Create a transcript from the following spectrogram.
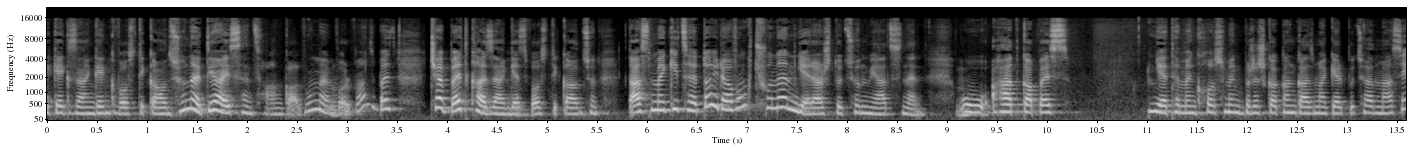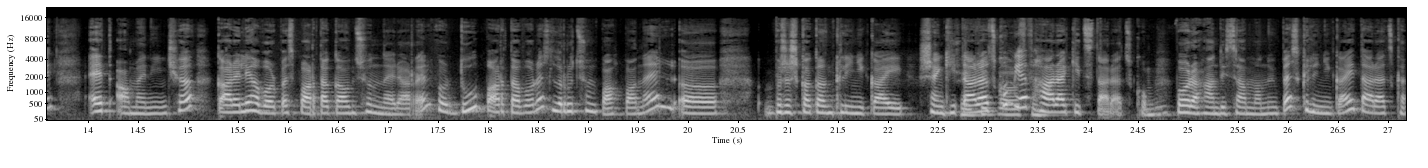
եկեք զանգենք ոստիկանություն, դա այս հենց հանկալվում են որ ոնց, բայց չէ, պետք է զանգես ոստիկանություն։ 11-ից հետո իրավունք չունեն երաշտություն միացնեն։ Ու հատկապես եթե մենք խոսում ենք բժշկական կազմակերպության մասին, այդ ամեն ինչը կարելի է որպես պարտականություն ներառել, որ դու պարտավոր ես լրություն պահպանել բժշկական կլինիկայի շենքի տարածքում եւ հարակից տարածքում, որը հանդիսանում նույնպես կլինիկայի տարածքը։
